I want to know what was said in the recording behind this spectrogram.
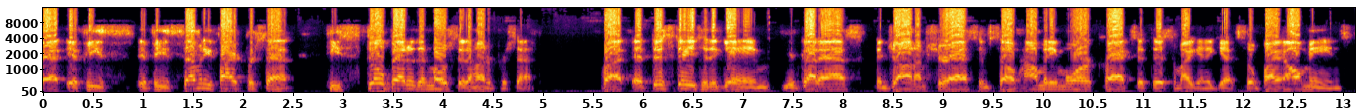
at if he's if he's seventy five percent, he's still better than most at hundred percent. But at this stage of the game, you've got to ask, and John, I'm sure, asked himself, how many more cracks at this am I going to get? So, by all means,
